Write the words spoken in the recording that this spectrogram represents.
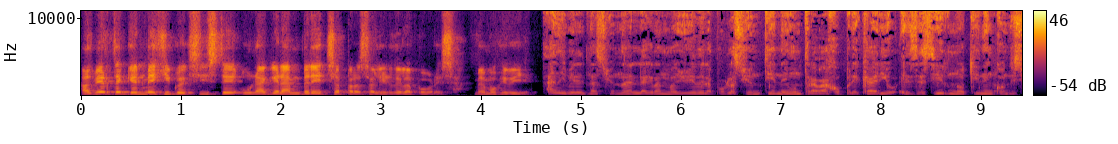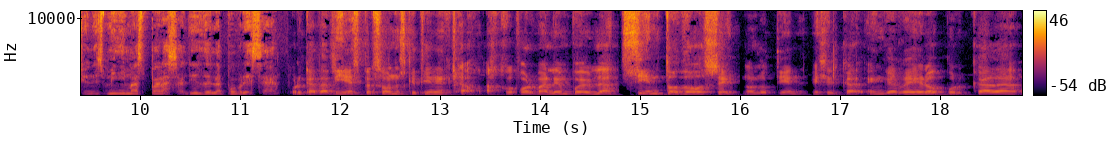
Advierten que en México existe una gran brecha para salir de la pobreza. Memo Jiville. A nivel nacional, la gran mayoría de la población tiene un trabajo precario, es decir, no tienen condiciones mínimas para salir de la pobreza. Por cada 10 personas que tienen trabajo formal en Puebla, 112 no lo tienen. Es el en Guerrero, por cada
